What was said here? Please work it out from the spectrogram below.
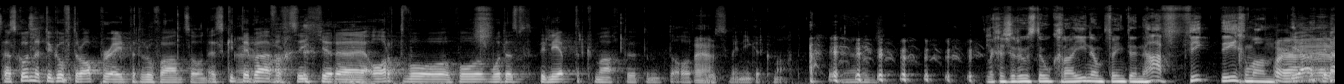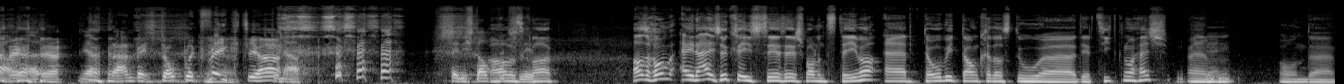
das kommt natürlich auf den Operator drauf an. So. Es gibt ja. eben einfach sicher äh, Orte, wo, wo, wo das beliebter gemacht wird und Orte, ja. wo es weniger gemacht wird. Ja, Vielleicht ist er aus der Ukraine und fängt dann, ha, fick dich, Mann. Ja, ja genau. Ja. Ja. Dann bist du doppelt gefickt, ja. Genau. dann ist doppelt Alles schlimm. klar. Also komm, ey, nein, ist wirklich ein sehr, sehr spannendes Thema. Äh, Tobi, danke, dass du äh, dir Zeit genommen hast. Ähm, und äh,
